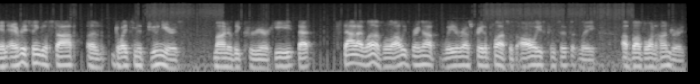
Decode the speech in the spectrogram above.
and every single stop of Dwight Smith Jr.'s minor league career. He that stat I love will always bring up weighted runs created plus was always consistently above 100,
